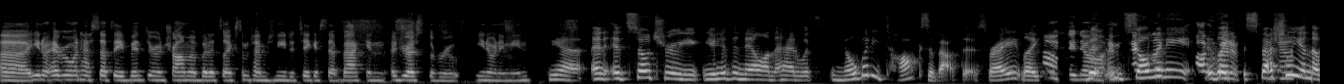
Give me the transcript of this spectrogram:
uh, you know, everyone has stuff they've been through and trauma, but it's like sometimes you need to take a step back and address the root. You know what I mean? Yeah. And it's so true. You, you hit the nail on the head with nobody talks about this, right? Like, oh, the, I mean, so many, like, especially yeah. in the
